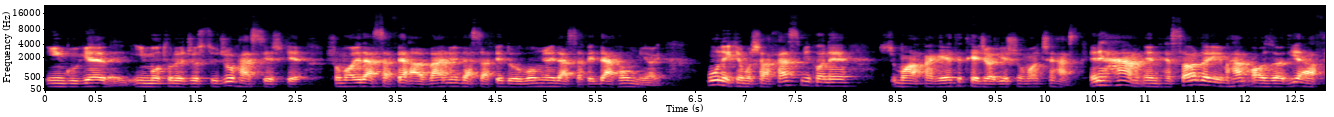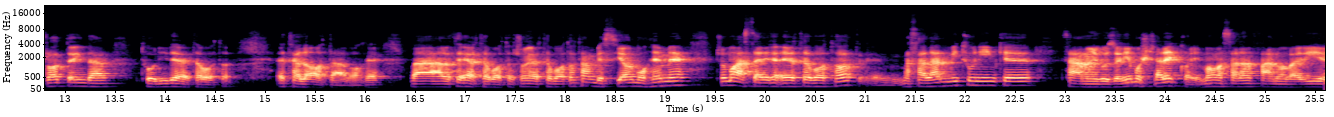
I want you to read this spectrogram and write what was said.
این گوگل این موتور جستجو هستش که شما در صفحه اول میاید در صفحه دوم میاید در صفحه دهم میاید اونه که مشخص می‌کنه موفقیت تجاری شما چه هست. یعنی هم انحصار داریم هم آزادی افراد داریم در تولید ارتباطات اطلاعات در واقع. و البته ارتباطات چون ارتباطات هم بسیار مهمه. چون ما از طریق ارتباطات مثلا می‌تونیم که سرمایه گذاری مشترک کنیم. ما مثلا فناوری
